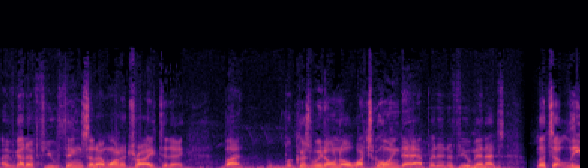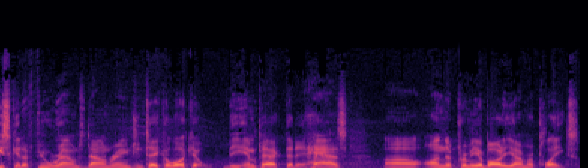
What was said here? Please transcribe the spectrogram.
I've got a few things that I want to try today. But because we don't know what's going to happen in a few minutes, let's at least get a few rounds downrange and take a look at the impact that it has uh, on the Premier Body Armor plates.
